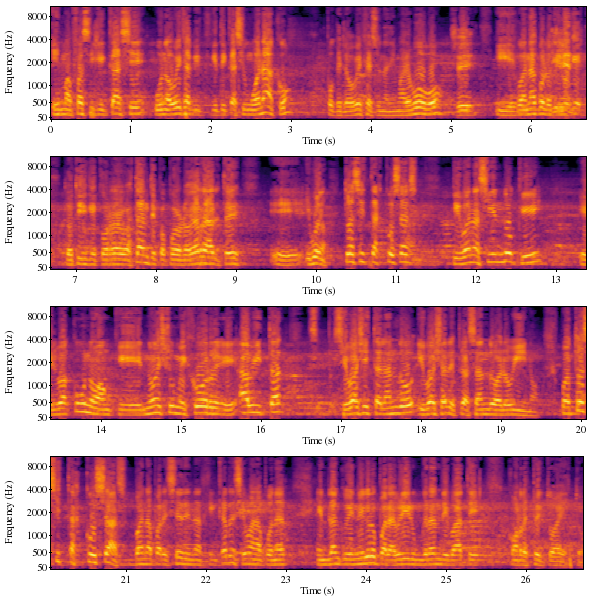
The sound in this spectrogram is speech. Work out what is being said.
es más fácil que case una oveja que, que te case un guanaco, porque la oveja es un animal bobo, Sí. y el guanaco lo tiene, que, lo tiene que correr bastante para poderlo agarrar. entonces, eh, y bueno, todas estas cosas que van haciendo que el vacuno, aunque no es su mejor eh, hábitat, se, vaya instalando y vaya desplazando al ovino. Bueno, todas estas cosas van a aparecer en Argencarne, se van a poner en blanco y negro para abrir un gran debate con respecto a esto.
